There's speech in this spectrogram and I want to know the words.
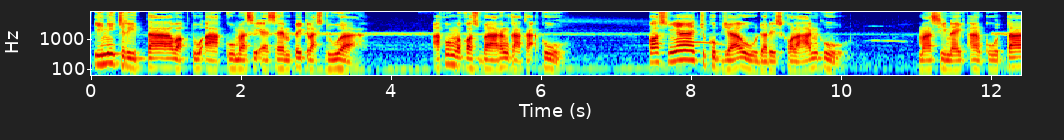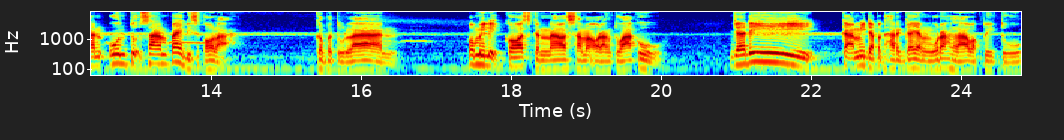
Ini cerita waktu aku masih SMP kelas 2 aku ngekos bareng kakakku. Kosnya cukup jauh dari sekolahanku. Masih naik angkutan untuk sampai di sekolah. Kebetulan pemilik kos kenal sama orang tuaku. Jadi kami dapat harga yang murah lah waktu itu.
